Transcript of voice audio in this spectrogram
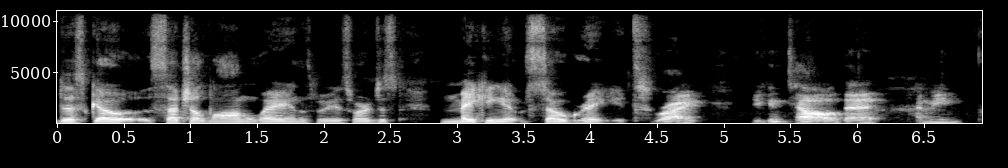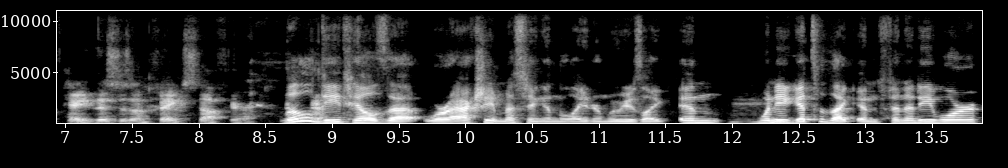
just go such a long way in this movie as far as just making it so great. Right. You can tell that. I mean, hey, this isn't fake stuff here. Little details that were actually missing in the later movies, like in when Mm, you get to like Infinity War,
